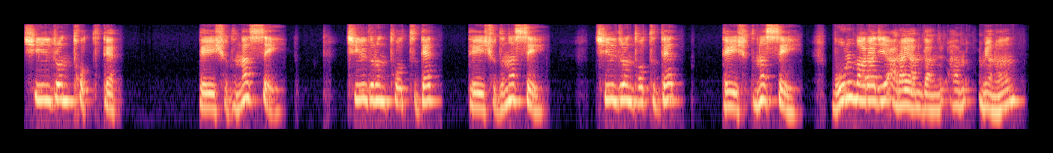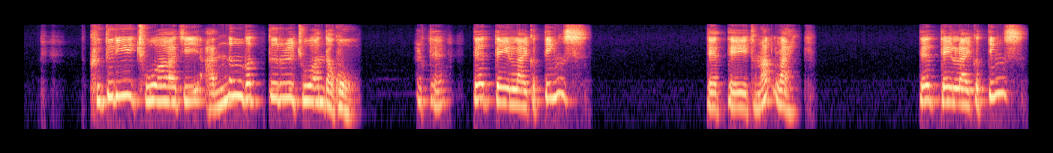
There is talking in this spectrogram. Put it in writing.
children taught that they should not say. children taught that they should not say. children taught that they should not say. 뭘 말하지 않아야 한다 하면은 그들이 좋아하지 않는 것들을 좋아한다고 할 때 that they like things that they do not like. that they like things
